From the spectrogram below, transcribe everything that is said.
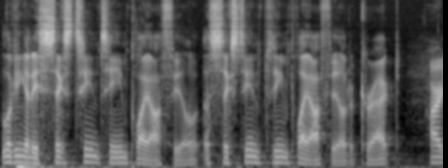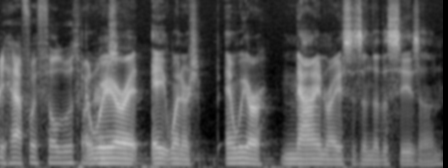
looking at a 16 team playoff field, a 16 team playoff field, correct? already halfway filled with winners. And we are at eight winners, and we are nine races into the season.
